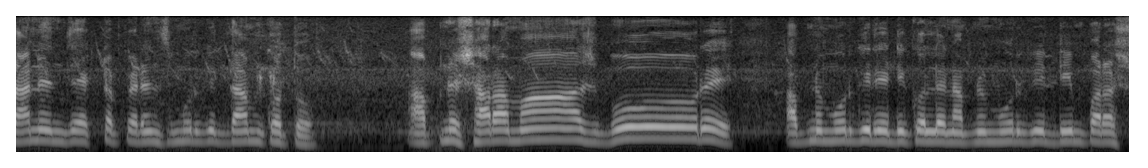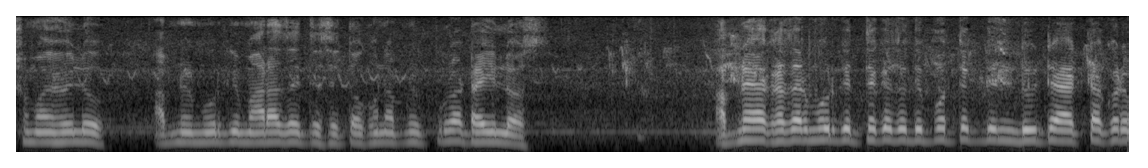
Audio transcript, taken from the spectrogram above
জানেন যে একটা প্যারেন্টস মুরগির দাম কত। আপনি সারা মাস ভোরে আপনি মুরগি রেডি করলেন, আপনি মুরগির ডিম পাড়ার সময় হইল, আপনার মুরগি মারা যাইতেছে, তখন আপনি পুরাটাই লস আপনি এক হাজার মুরগির থেকে যদি প্রত্যেক দিন দুইটা, একটা করে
